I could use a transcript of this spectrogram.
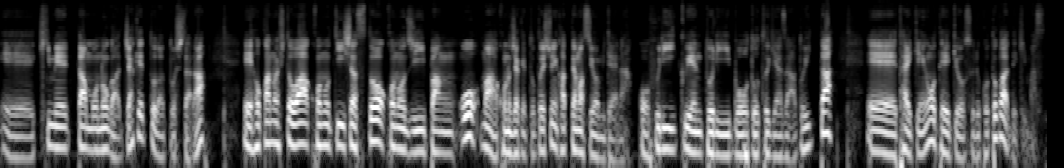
えー、決めたものがジャケットだとしたら、えー、他の人はこの T シャツとこの G パンを、まあ、このジャケットと一緒に買ってますよ、みたいな、こう、 frequently bought together といった、えー、体験を提供することができます。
